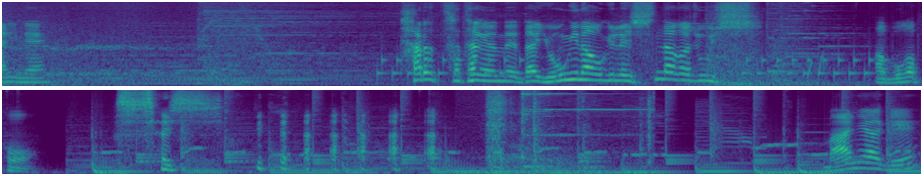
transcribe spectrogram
아니네. 타르트 사탕이었네. 나 용이 나오길래 신나가지고 씨. 아 목 아파. 진짜 씨. 만약에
